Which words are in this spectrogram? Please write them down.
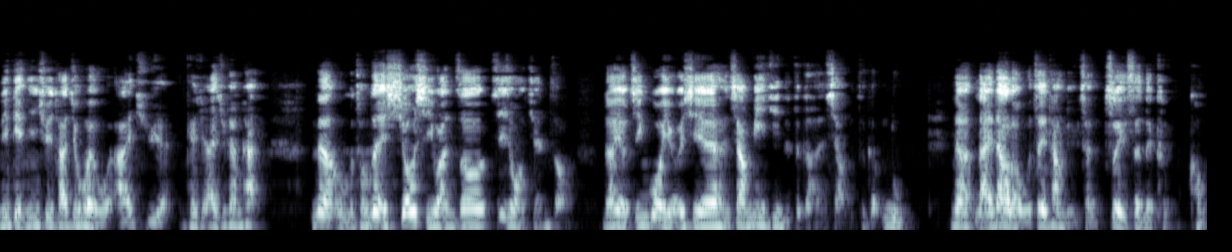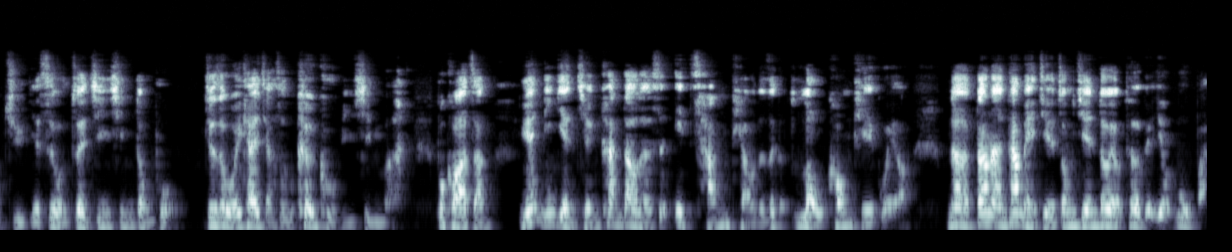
你点进去它就会有我 IG 你可以去 IG 看看。那我们从这里休息完之后，继续往前走，然后有经过有一些很像秘境的这个很小的这个路，那来到了我这一趟旅程最深的恐恐惧，也是我最惊心动魄，就是我一开始讲说刻骨铭心嘛，不夸张，因为你眼前看到的是一长条的这个镂空铁轨哦。那当然，它每节中间都有特别用木板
